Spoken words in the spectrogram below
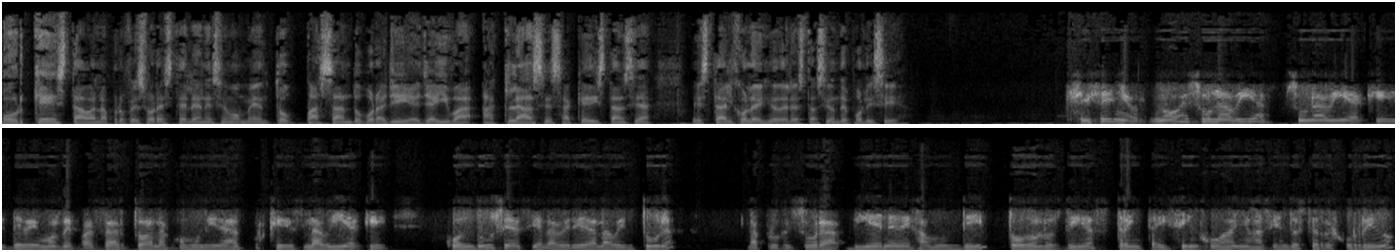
¿Por qué estaba la profesora Estela en ese momento pasando por allí? ¿Ella iba a clases? ¿A qué distancia está el colegio de la estación de policía? Sí, señor. No, es una vía. Es una vía que debemos de pasar toda la comunidad porque es la vía que conduce hacia la vereda La Aventura. La profesora viene de Jamundí todos los días, 35 años haciendo este recorrido.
